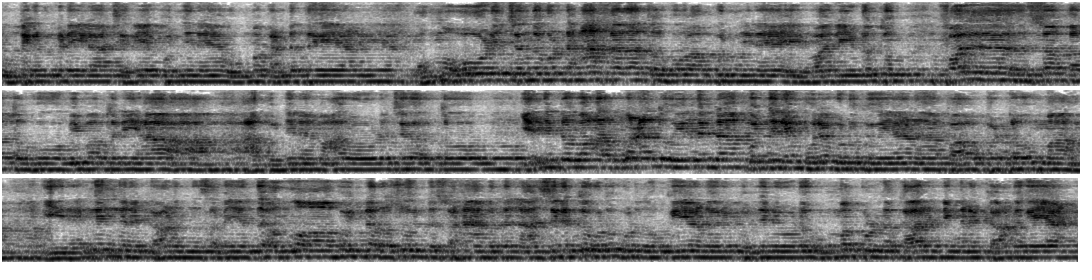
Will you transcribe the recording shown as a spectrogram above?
കുട്ടികൾക്കിടയിൽ ആ ചെറിയ കുഞ്ഞിനെ ഉമ്മ കണ്ടെത്തുകയാണ്. ഉമ്മ ഓടിച്ചെന്നുകൊണ്ട് ആ കുഞ്ഞിനെ വാരിയെടുത്തു ആ കുഞ്ഞിനെ മാറോട് ചേർത്തു. എന്നിട്ട് എന്നിട്ട് ആ കുഞ്ഞിനെ മുല കൊടുക്കുകയാണ്. ആ പാവപ്പെട്ട ഉമ്മ ഈ രംഗങ്ങനെ കാണുന്ന സമയത്ത് അള്ളാഹുവിന്റെ റസൂലിന്റെ സഹാബത്തിൽ ആശ്രയത്തോടു കൂടി നോക്കിയാണ് ഒരു കുഞ്ഞിനോട് ഉമ്മക്കുള്ള കാരുണ്യം ഇങ്ങനെ കാണുകയാണ്.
